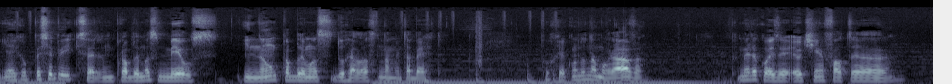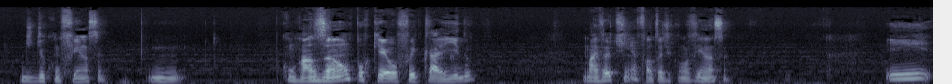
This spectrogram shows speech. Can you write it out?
E aí que eu percebi que isso eram problemas meus e não problemas do relacionamento aberto. Porque quando eu namorava, primeira coisa, eu tinha falta de, de confiança. Hum, com razão, porque eu fui traído. Mas eu tinha falta de confiança. E,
